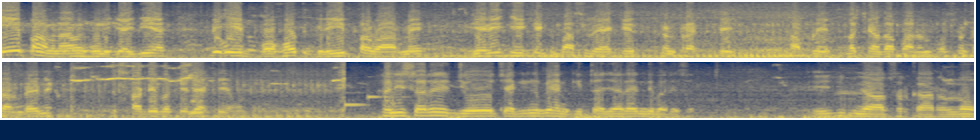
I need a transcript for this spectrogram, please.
ਇਹ ਭਾਵਨਾ ਹੋਣੀ ਚਾਹੀਦੀ ਹੈ ਵੀ ਇਹ ਬਹੁਤ ਗਰੀਬ ਪਰਿਵਾਰ ਨੇ ਜਿਹੜੇ ਇੱਕ ਇੱਕ ਬੱਸ ਲੈ ਕੇ ਕੰਟਰੈਕਟ ਤੇ ਆਪਣੇ ਬੱਚਿਆਂ ਦਾ ਪਾਲਣ ਪੋਸ਼ਣ ਕਰ ਰਹੇ ਨੇ ਤੇ ਸਾਡੇ ਬੱਚੇ ਲੈ ਕੇ ਆਉਂਦੇ ਹਾਂਜੀ ਸਰ ਜੋ ਚੈਕਿੰਗ ਅਭਿਆਨ ਕੀਤਾ ਜਾ ਰਿਹਾ ਇਹਦੇ ਬਾਰੇ ਸਰ। ਇਹ ਜੀ ਪੰਜਾਬ ਸਰਕਾਰ ਵੱਲੋਂ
